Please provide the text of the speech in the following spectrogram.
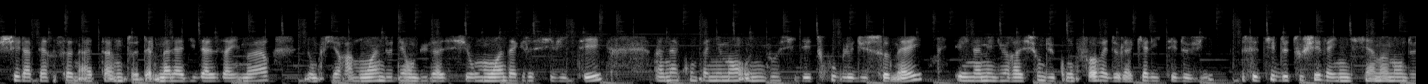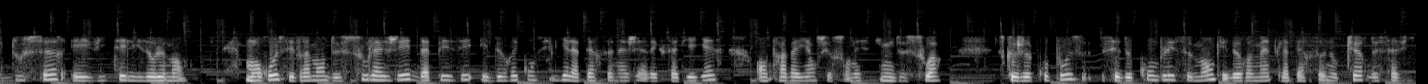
chez la personne atteinte de la maladie d'Alzheimer. Donc, il y aura moins de déambulation, moins d'agressivité, un accompagnement au niveau aussi des troubles du sommeil et une amélioration du confort et de la qualité de vie. Ce type de toucher va initier un moment de douceur et éviter l'isolement. Mon rôle, c'est vraiment de soulager, d'apaiser et de réconcilier la personne âgée avec sa vieillesse en travaillant sur son estime de soi. Ce que je propose, c'est de combler ce manque et de remettre la personne au cœur de sa vie.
